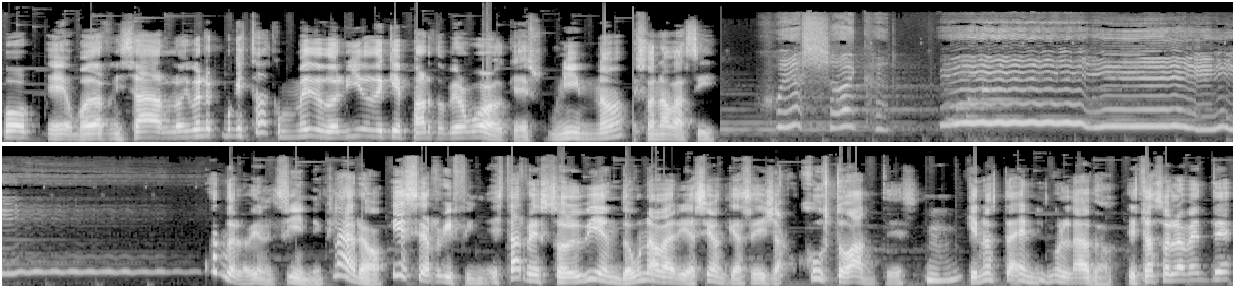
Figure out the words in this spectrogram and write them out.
pop, eh, modernizarlo. Y bueno, como que estaba como medio dolido de que Part of Your World, que es un himno, sonaba así. Cuando lo en el cine, claro. Ese riffing está resolviendo una variación que hace ella justo antes, que no está en ningún lado. Está solamente,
